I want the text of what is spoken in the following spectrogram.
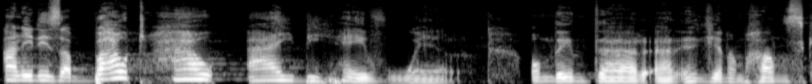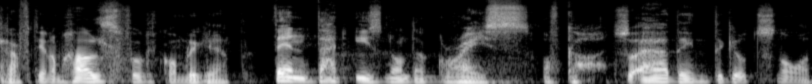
and it is about how I behave well, Om det inte är, är genom hans kraft, genom hans fullkomlighet, then that is not the grace of God. så är det inte Guds nåd.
